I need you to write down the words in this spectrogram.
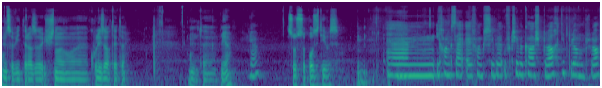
und so weiter. Also ist noch eine coole Sache dort. Und äh, ja, ja. sonst so Positives. Ähm, ich habe gesagt, äh, geschrieben, aufgeschrieben Sprachdiplom, Sprach,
